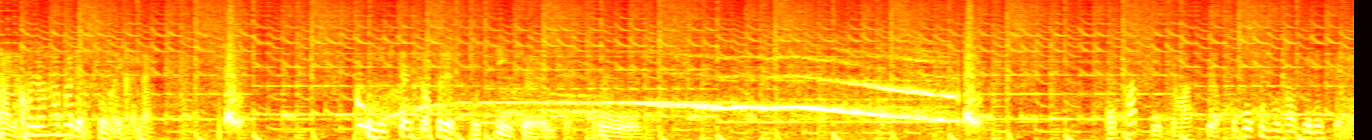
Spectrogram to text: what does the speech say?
あのこの幅ではそうはいかない。多分、肉体とそれこっちに行けばいいと。パッて言ってますけど、ほぼほぼ崖ですよね。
